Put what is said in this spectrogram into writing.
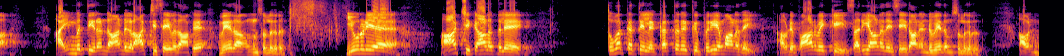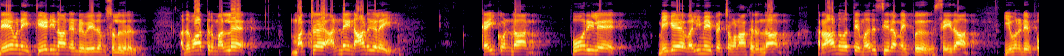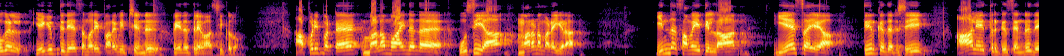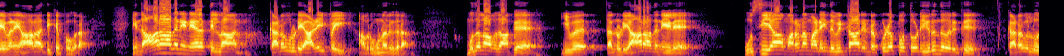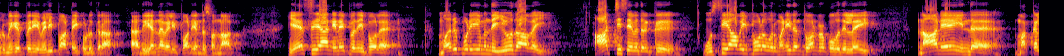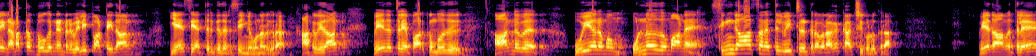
ஐம்பத்தி இரண்டு ஆண்டுகள் ஆட்சி செய்வதாக வேதாகம் சொல்லுகிறது. இவருடைய ஆட்சி காலத்திலே துவக்கத்தில் கத்தருக்கு பிரியமானதை அவருடைய பார்வைக்கு சரியானதை செய்தான் என்று வேதம் சொல்லுகிறது. அவன் தேவனை தேடினான் என்று வேதம் சொல்லுகிறது. அது மாத்திரமல்ல மற்ற அண்டை நாடுகளை கை கொண்டான் போரிலே மிக வலிமை பெற்றவனாக இருந்தான். இராணுவத்தை மறுசீரமைப்பு செய்தான். இவனுடைய புகழ் எகிப்து தேசம் வரை பரவிற்று என்று வேதத்திலே வாசிக்கிறோம். அப்படிப்பட்ட பலம் வாய்ந்த அந்த உசியா மரணம் அடைகிறார் இந்த சமயத்தில்தான் ஏசையா தீர்க்கதரிசி ஆலயத்திற்கு சென்று தேவனை ஆராதிக்கப் போகிறார். இந்த ஆராதனை நேரத்தில்தான் கடவுளுடைய அழைப்பை அவர் உணர்கிறார். முதலாவதாக இவர் தன்னுடைய ஆராதனையிலே உசியா மரணம் அடைந்து விட்டார் என்ற குழப்பத்தோடு இருந்தவருக்கு கடவுள் ஒரு மிகப்பெரிய வெளிப்பாட்டை கொடுக்கிறார். அது என்ன வெளிப்பாடு என்று சொன்னால் ஏசியா நினைப்பதைப் போல மறுபடியும் இந்த யூதாவை ஆட்சி செய்வதற்கு உசியாவைப் போல ஒரு மனிதன் தோன்றப் போவதில்லை. நானே இந்த மக்களை நடத்தப் போகிறேன் என்ற வெளிப்பாட்டை தான் ஏசியா தீர்க்கதரிசி இங்கே உணர்கிறார். ஆகவேதான் வேதத்தில் பார்க்கும்போது ஆண்டவர் உயரமும் உன்னதுமான சிங்காசனத்தில் வீற்றிருக்கிறவராக காட்சி கொடுக்கிறார். வேதாமத்திலே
